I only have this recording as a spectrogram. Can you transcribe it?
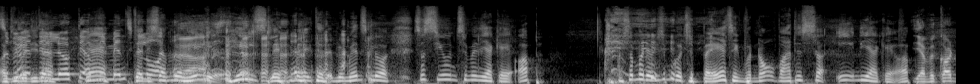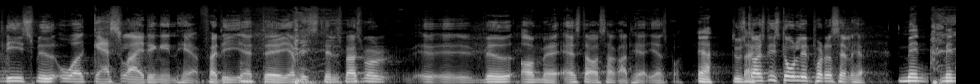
og begyndte det at lugte og blive Da de menneskelort. så blev helt, helt slemme, ikke? da det blev menneskelort, så siger hun simpelthen, at jeg gav op. Og så må jo ligesom gå tilbage og tænke, hvornår var det så egentlig, jeg gav op? Jeg vil godt lige smide ordet gaslighting ind her, fordi at, øh, jeg vil stille spørgsmål øh, øh, ved, om øh, Asta også har ret her, Jasper. Ja, Du skal tak. også lige stole lidt på dig selv her. Men, men,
